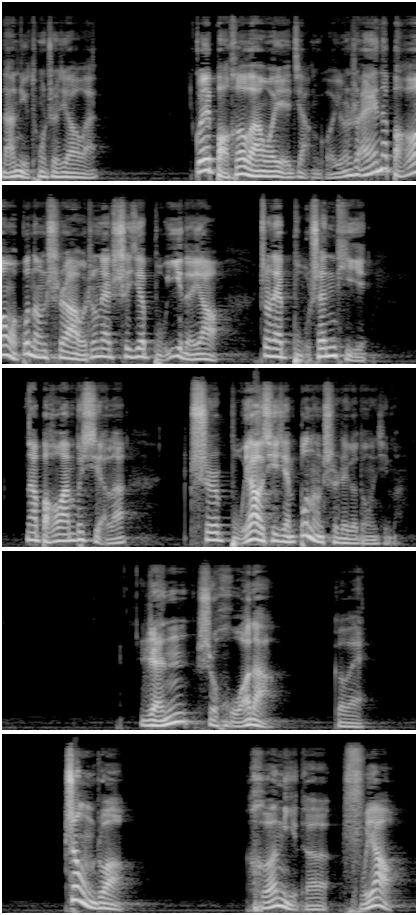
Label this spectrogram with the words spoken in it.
男女通吃消丸。关于保和丸，我也讲过。有人说：“哎，那保和丸我不能吃啊，我正在吃一些补益的药，正在补身体。那保和丸不写了，吃补药期间不能吃这个东西吗？”人是活的，各位，症状和你的服药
